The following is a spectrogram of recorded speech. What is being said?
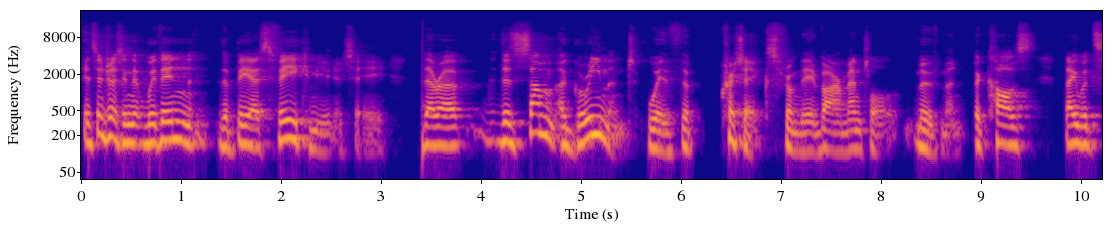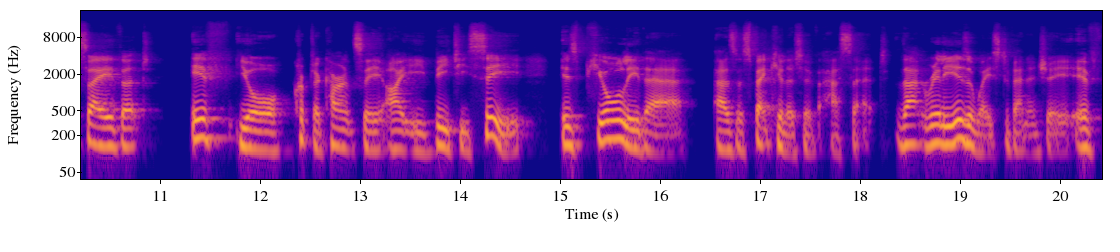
It's interesting that within the BSV community, there are there's some agreement with the critics from the environmental movement because they would say that if your cryptocurrency, i.e., BTC, is purely there as a speculative asset, that really is a waste of energy. If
